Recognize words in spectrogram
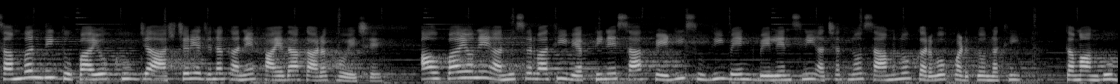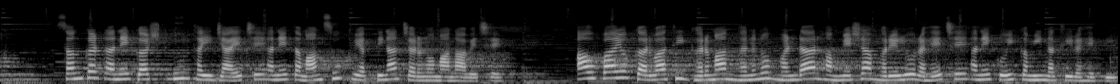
સંબંધિત ઉપાયો ખૂબ જ આશ્ચર્યજનક અને ફાયદાકારક હોય છે. આ ઉપાયોને અનુસરવાથી વ્યક્તિને સાત પેઢી સુધી બેંક બેલેન્સની અછતનો સામનો કરવો પડતો નથી. તમામ દુઃખ, સંકટ અને કષ્ટ દૂર થઈ જાય છે અને તમામ સુખ વ્યક્તિના ચરણોમાં આવે છે. આ ઉપાયો કરવાથી ઘરમાં ધનનો ભંડાર હંમેશા ભરેલો રહે છે અને કોઈ કમી નથી રહેતી.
